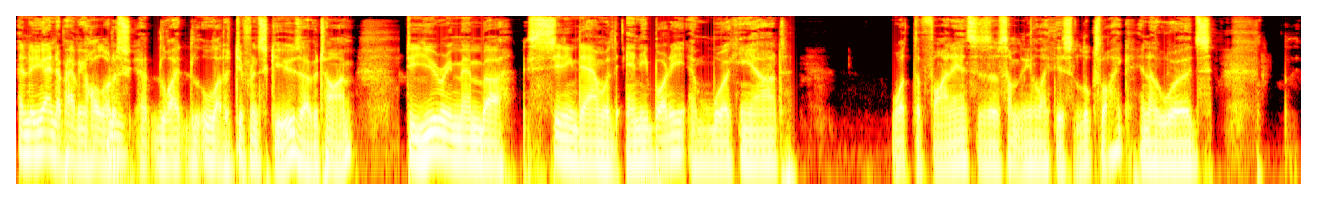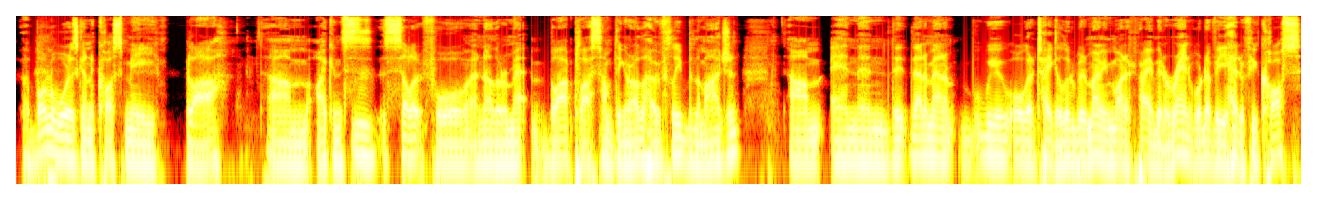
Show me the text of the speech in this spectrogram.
And you end up having a whole lot mm. of like a lot of different SKUs over time. Do you remember sitting down with anybody and working out what the finances of something like this looks like? In other words, a bottle of water is going to cost me blah. Um, I can mm. s- sell it for another amount, blah plus something or other, hopefully, with the margin. Um, and then th- that amount of, we all got to take a little bit of money. We might have to pay a bit of rent, whatever you had a few costs.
